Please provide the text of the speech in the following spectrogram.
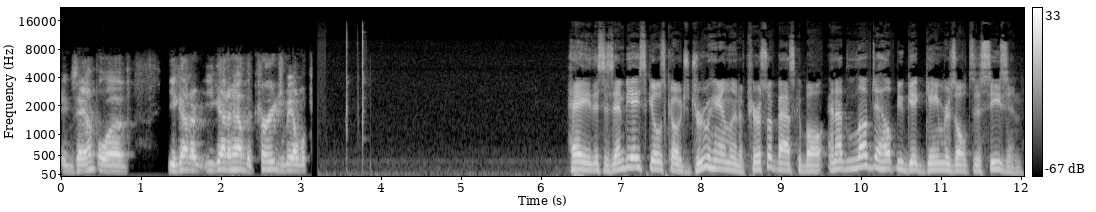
example of you got to you got to have the courage to be able. to Hey, this is NBA skills coach Drew Hanlen of Pure Sweat Basketball, and I'd love to help you get game results this season.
